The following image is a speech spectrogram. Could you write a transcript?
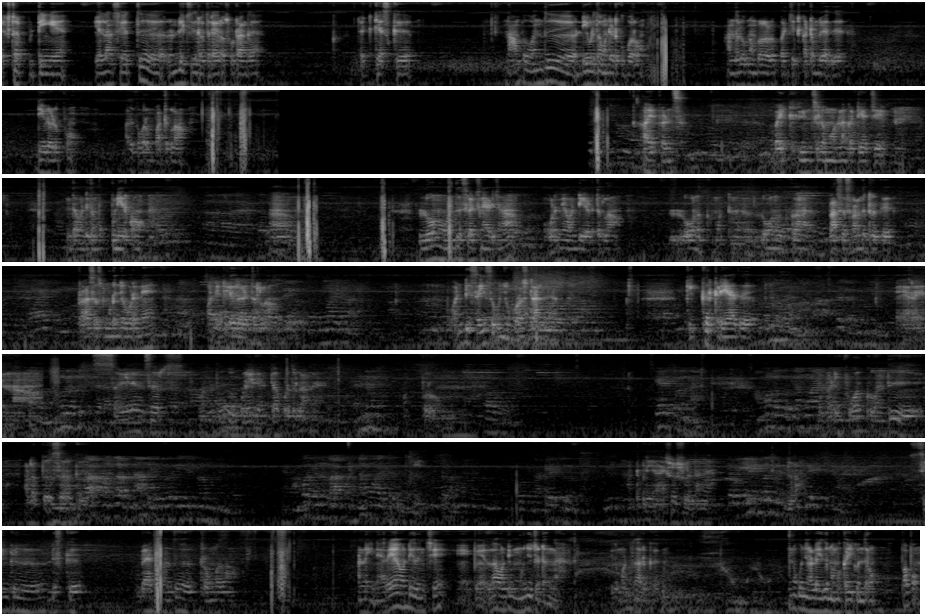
extra fitting எல்லாம் சேர்த்து ரெண்டு லட்சத்தி இருபத்தெட்டாயிரம் சொல்கிறாங்க ரெட் கேஸ்க்கு நாம் வந்து டியூவில் தான் வண்டி எடுக்க போகிறோம் அந்தளவுக்கு நம்மளோட பட்ஜெட் கட்ட முடியாது. டியூவில் எடுப்போம். அதுக்கப்புறம் பார்த்துக்கலாம் ஹாய் ஃப்ரெண்ட்ஸ் பைக் இன்சில் அமௌண்ட்லாம் கட்டியாச்சு. இந்த வண்டி தான் புக் பண்ணியிருக்கோம் லோனு வந்து செலெக்ஷன் ஆகிடுச்சுன்னா உடனே வண்டி எடுத்துக்கலாம் லோனுக்கு மட்டும் லோனுக்கான ப்ராசஸ் நடந்துகிட்ருக்கு ப்ராசஸ் முடிஞ்ச உடனே வண்டி டெலிவரி எடுத்துடலாம். வண்டி சைஸை கொஞ்சம் குறைச்சிட்டாங்க. கிக்கர் கிடையாது வேற என்ன ஆன்சர்ஸ் வந்து ஒரே லென்த்தாக கொடுத்துருக்காங்க. அப்புறம் முன்னாடி ஃபோர்க்கு வந்து நல்லா பெருசாக இருக்குது மற்றபடி ஆஸ் யூஷுவல் தாங்க. எல்லாம். சிங்கிள் டிஸ்க்கு பேக் வந்து ட்ரம்மு தான். அன்றைக்கி நிறையா வண்டி இருந்துச்சு. இப்போ எல்லா வண்டியும் முடிஞ்சிச்சிட்டுங்க இது மட்டும்தான் இருக்குது இன்னும் கொஞ்சம் நாள் இது நம்ம கைக்கு வந்துடும் பார்ப்போம்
